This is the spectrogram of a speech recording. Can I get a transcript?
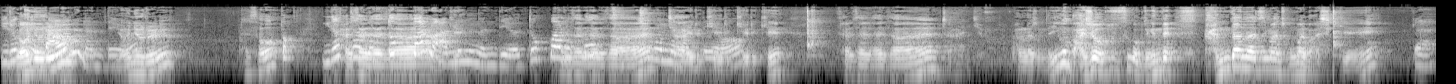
이렇게 나오면 안 돼요. 연유를 해서 똑- 이렇다고 살살살살 똑바로 안 이렇게. 하면 안 돼요. 똑바로 꼭 살살살살 자안 이렇게 돼요. 이렇게 이렇게 살살살살 자 이렇게 발라줍니다 이건 맛이 없을 수가 없죠 근데 간단하지만 정말 맛있게 네.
